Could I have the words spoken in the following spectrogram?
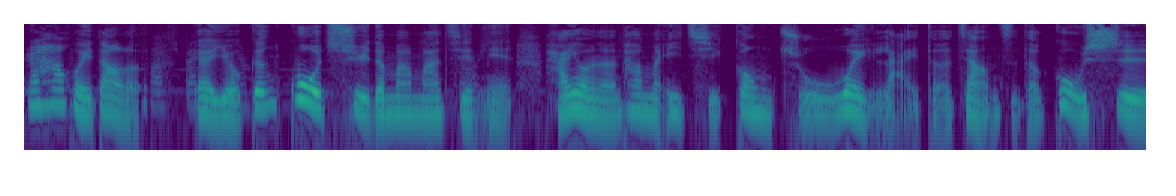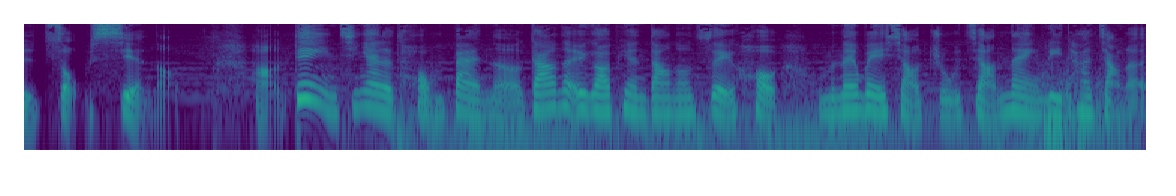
让他回到了呃有跟过去的妈妈见面，还有呢他们一起共筑未来的这样子的故事走线哦。好，电影《亲爱的同伴》呢，刚刚在预告片当中，最后我们那位小主角奈莉她讲了。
